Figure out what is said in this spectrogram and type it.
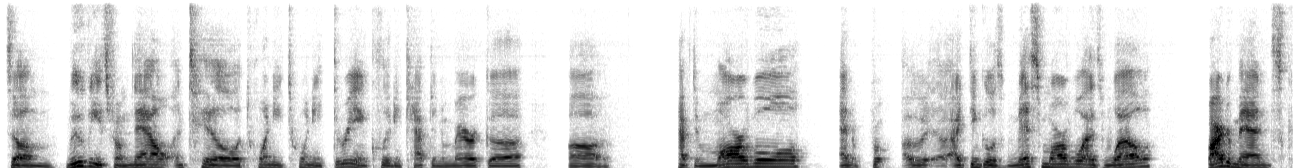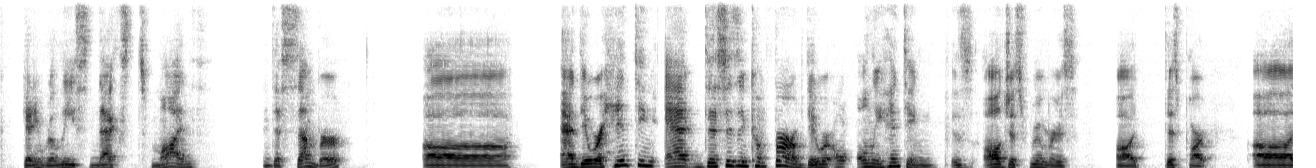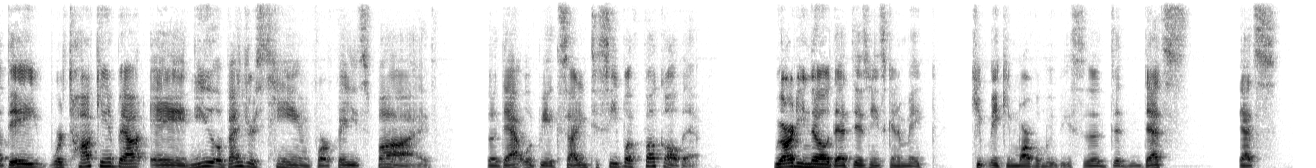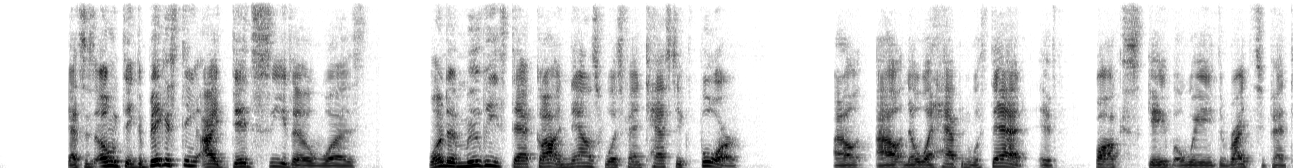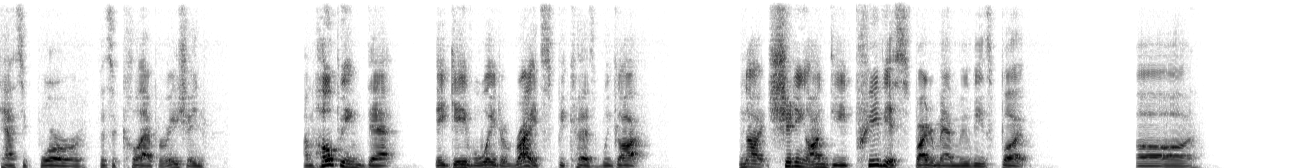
some movies from now until 2023, including Captain America, uh, Captain Marvel, and uh, I think it was Miss Marvel as well. Spider Man's getting released next month in December. Uh, and they were hinting at this isn't confirmed. They were only hinting is all just rumors. Uh, this part. Uh, they were talking about a new Avengers team for Phase Five, so that would be exciting to see. But fuck all that. We already know that Disney's gonna make keep making Marvel movies. So that's that's that's his own thing. The biggest thing I did see though was one of the movies that got announced was Fantastic Four. I don't I don't know what happened with that. If Fox gave away the rights to Fantastic Four or if it's a collaboration. I'm hoping that they gave away the rights because we got not shitting on the previous Spider-Man movies, but uh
